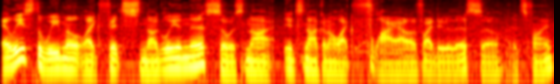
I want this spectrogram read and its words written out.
At least the Wiimote like fits snugly in this so it's not it's not gonna like fly out if I do this so it's fine.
